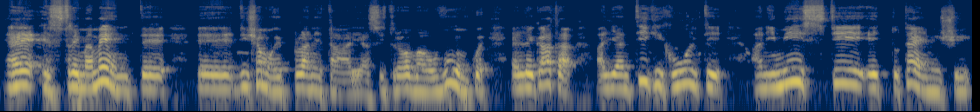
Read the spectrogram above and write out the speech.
è estremamente, eh, diciamo, è planetaria, si trova ovunque, è legata agli antichi culti animisti e totemici.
